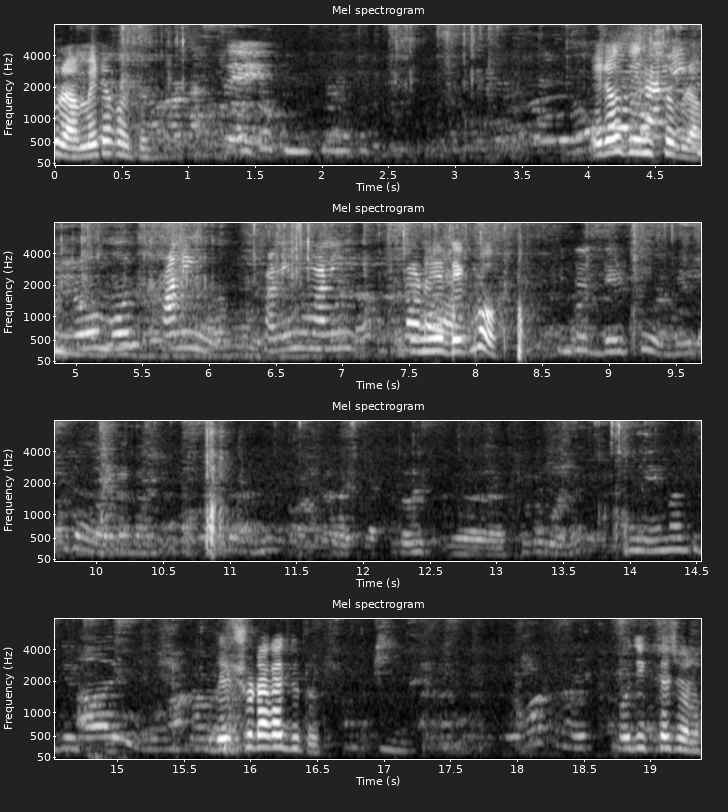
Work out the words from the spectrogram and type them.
গ্রাম, এটা কত? এটাও তিনশো গ্রাম। এটা নিয়ে দেখব? দেড়শো টাকায় দুটো। ওই দিকটা চলো।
